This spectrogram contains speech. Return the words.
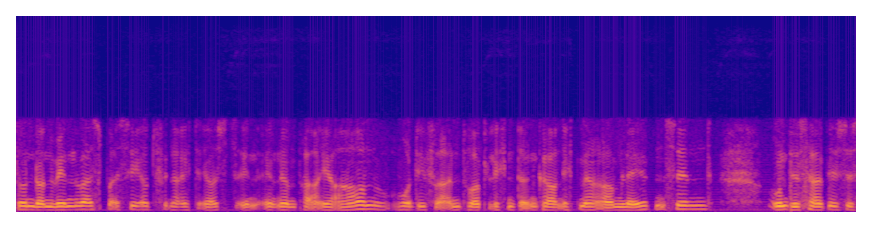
sondern wenn was passiert, vielleicht erst in, in ein paar Jahren, wo die Verantwortlichen dann gar nicht mehr am Leben sind. Und deshalb ist es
